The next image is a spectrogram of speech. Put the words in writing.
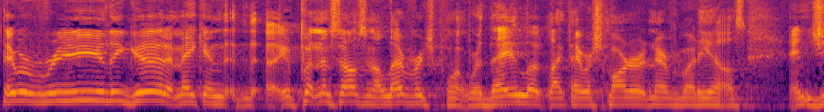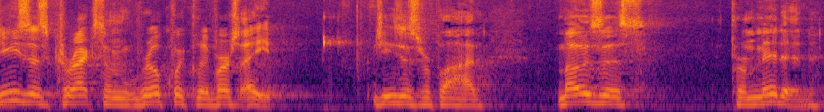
They were really good at making, putting themselves in a leverage point where they looked like they were smarter than everybody else. And Jesus corrects them real quickly. Verse 8 Jesus replied, Moses permitted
